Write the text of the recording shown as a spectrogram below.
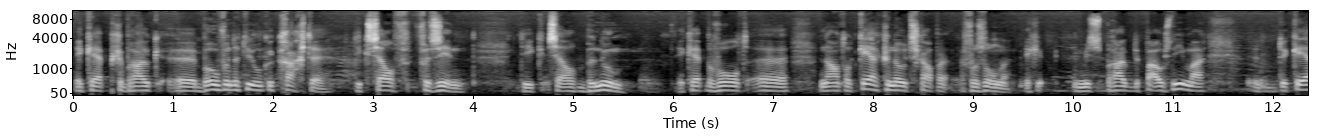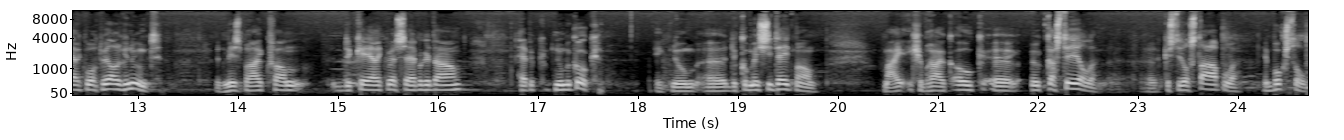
Ik heb gebruik eh, bovennatuurlijke krachten die ik zelf verzin, die ik zelf benoem. Ik heb bijvoorbeeld eh, een aantal kerkgenootschappen verzonnen. Ik misbruik de paus niet, maar de kerk wordt wel genoemd. Het misbruik van de kerk wat ze hebben gedaan, heb ik, noem ik ook. Ik noem eh, de commissie Deetman. Maar ik gebruik ook eh, een kasteel, eh, kasteel Stapelen in Bokstel.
